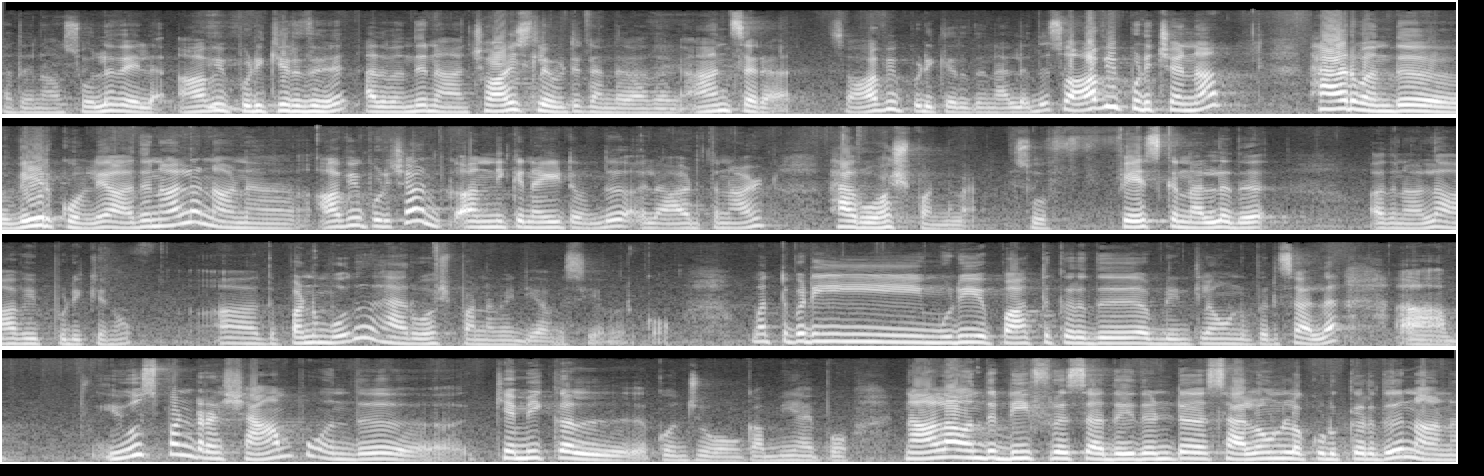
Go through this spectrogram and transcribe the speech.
அது நான் சொல்லவே இல்லை. ஆவி பிடிக்கிறது அது வந்து நான் சாய்ஸில் விட்டுட்டு அந்த அது ஆன்சரை ஸோ ஆவி பிடிக்கிறது நல்லது. ஸோ ஆவி பிடிச்சேன்னா ஹேர் வந்து வேர்க்கும் இல்லையா? அதனால நான் ஆவி பிடிச்சா அன்னைக்கு- அன்னைக்கு நைட் வந்து அதில் அடுத்த நாள் ஹேர் வாஷ் பண்ணுவேன். ஸோ ஃபேஸ்க்கு நல்லது. அதனால ஆவி பிடிக்கணும். அது பண்ணும்போது ஹேர் வாஷ் பண்ண வேண்டிய அவசியம் இருக்கும். மற்றபடி முடியை பார்த்துக்கிறது அப்படின்ட்டுலாம் ஒன்றும் பெருசாக இல்லை. யூஸ் பண்ணுற ஷாம்பு வந்து கெமிக்கல் கொஞ்சம் கம்மியாக இப்போது நான்லாம் வந்து டீஃப்ரெஸ் அது இதுன்ட்டு சலூனில் கொடுக்கறது நான்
